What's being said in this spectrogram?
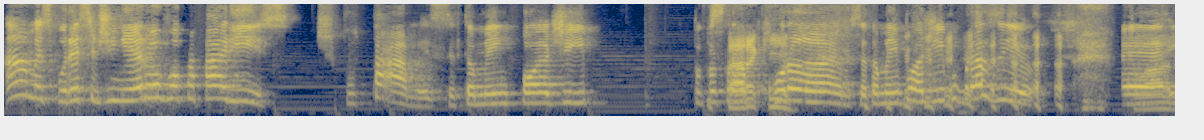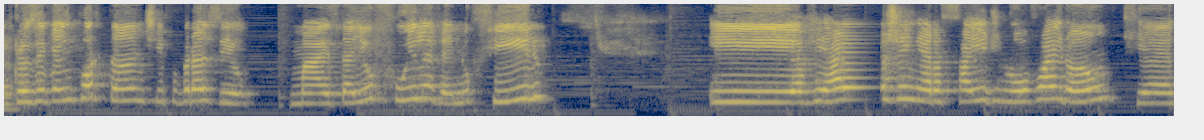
ah, mas por esse dinheiro eu vou para Paris. Tipo, tá, mas você também pode ir para ano, você também pode ir para o Brasil. é, claro. Inclusive é importante ir para o Brasil. Mas daí eu fui, levei meu filho. E a viagem era sair de Novo Airão, que é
